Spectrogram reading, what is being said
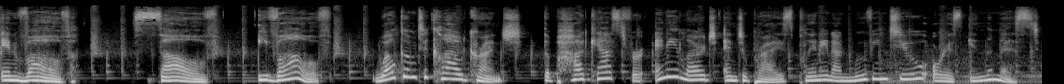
Involve, solve, evolve. Welcome to Cloud Crunch, the podcast for any large enterprise planning on moving to or is in the midst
